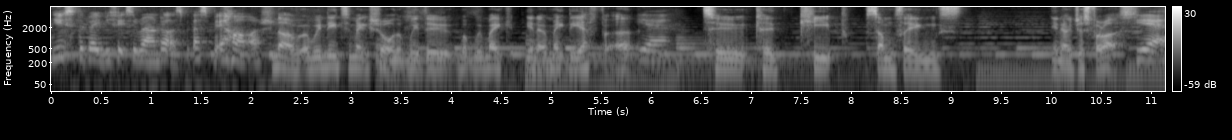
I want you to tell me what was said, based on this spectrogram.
Used to the baby fits around us, but that's a bit harsh. No, we need to make sure that we do, but we make, you know, make the effort Yeah. to could keep some things, you know, just for us. Yeah.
